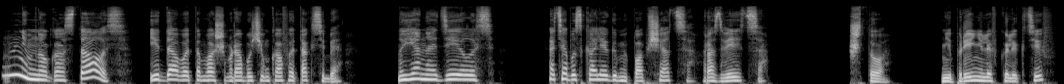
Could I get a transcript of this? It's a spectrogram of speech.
Немного осталось. Еда в этом вашем рабочем кафе так себе. Но я надеялась хотя бы с коллегами пообщаться, развеяться. Что, не приняли в коллектив?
